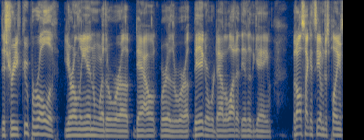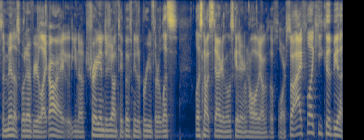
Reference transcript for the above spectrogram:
the Sharife Cooper role of you're only in whether we're up down, whether we're up big or we're down a lot at the end of the game. But also, I could see him just playing some minutes whenever you're like, all right, you know, Trae and Dejounte both need a breather. Let's let's not stagger them. Let's get Aaron Holiday onto the floor. So I feel like he could be a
